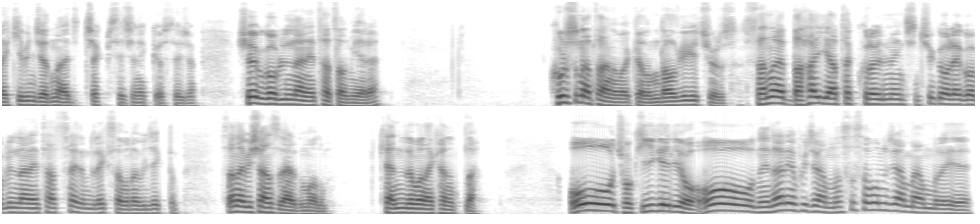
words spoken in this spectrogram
rakibin canını acıtacak bir seçenek göstereceğim. Şöyle bir goblin laneti atalım yere. Kursun atağını bakalım. Dalga geçiyoruz. Sana daha iyi atak kurabilmen için. Çünkü oraya goblin laneti atsaydım direkt savunabilecektim. Sana bir şans verdim oğlum. Kendini bana kanıtla. Oo çok iyi geliyor. Oo neler yapacağım? Nasıl savunacağım ben burayı?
